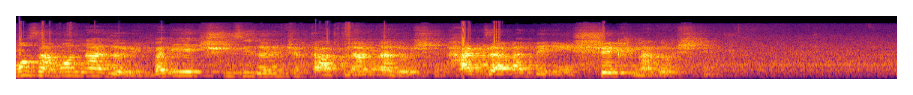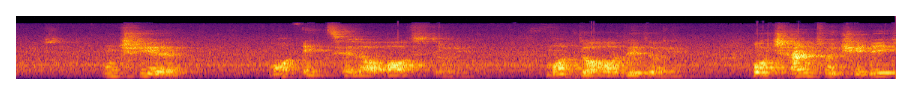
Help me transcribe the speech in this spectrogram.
ما زمان نداریم ولی یک چیزی داریم که قبلا نداشتیم. حداقل به این شکل نداشتیم. اون چیه؟ ما اطلاعات داریم. ما داده داریم. با چند تا کلیک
